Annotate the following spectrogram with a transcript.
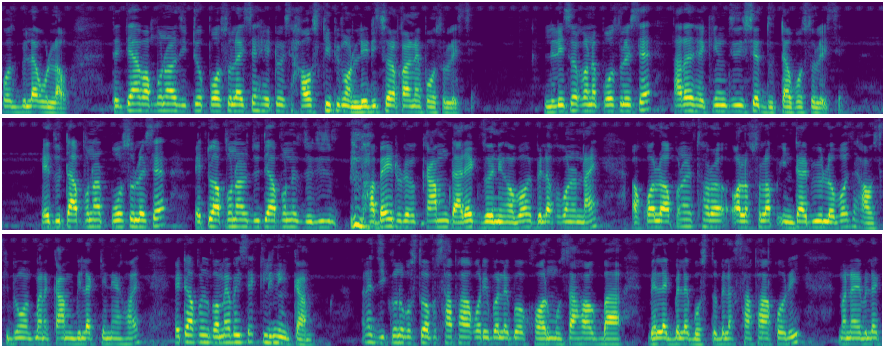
পষ্টবিলাক ওলাওঁ। তেতিয়া আপোনাৰ যিটো পষ্ট ওলাইছে, সেইটো হৈছে হাউচ কিপিঙৰ লেডিছৰ কাৰণে পষ্ট ওলাইছে। লেডিছৰ কাৰণে পষ্ট ওলাইছে, তাৰে ভেকেঞ্চি দিছে দুটা পষ্ট ওলাইছে। এই দুটা আপোনাৰ পষ্ট ওলাইছে, এইটো আপোনাৰ যদি আপুনি যদি ভাবে, এইটো কাম ডাইৰেক্ট জইনিং হ'ব, সেইবিলাকৰ কাৰণে নাই। অকল আপোনাৰ ধৰক অলপ চলপ ইণ্টাৰভিউ ল'ব যে হাউচ কিপিঙত মানে কামবিলাক কেনে হয়, সেইটো আপুনি গমেই পাইছে ক্লিনিং কাম। মানে যিকোনো বস্তু আপুনি চাফা কৰিব লাগিব ঘৰ মোচা হওক বা বেলেগ বেলেগ বস্তুবিলাক চাফা কৰি মানে এইবিলাক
